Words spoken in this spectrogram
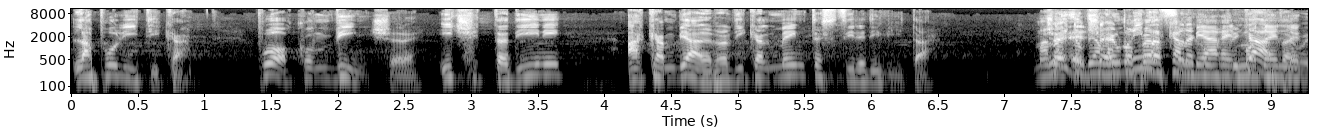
la politica può convincere i cittadini a cambiare radicalmente stile di vita? Ma Cioè, noi dobbiamo è prima cambiare il modello questa.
